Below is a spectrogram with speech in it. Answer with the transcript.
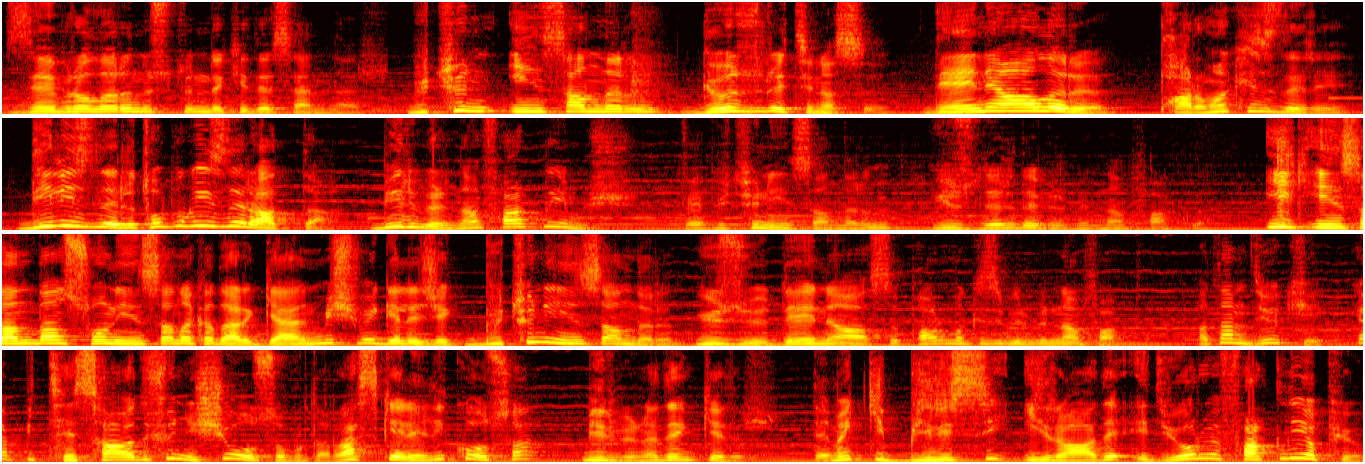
zebraların üstündeki desenler, bütün insanların göz retinası, DNA'ları, parmak izleri, dil izleri, topuk izleri hatta birbirinden farklıymış. Ve bütün insanların yüzleri de birbirinden farklı. İlk insandan son insana kadar gelmiş ve gelecek bütün insanların yüzü, DNA'sı, parmak izi birbirinden farklı. Adam diyor ki ya bir tesadüfün işi olsa burada, rastgelelik olsa birbirine denk gelir. Demek ki birisi irade ediyor ve farklı yapıyor.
